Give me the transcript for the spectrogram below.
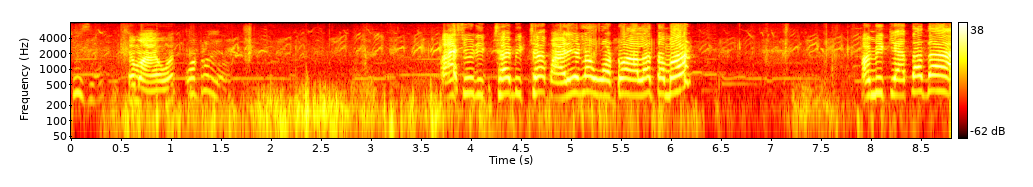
કેમ આવ્યો હોય? ઓટો આ શું રિક્ષા બિક્ષા પાડી? એટલે ઓટો આલા તમાર? અમે કહેતા હતા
